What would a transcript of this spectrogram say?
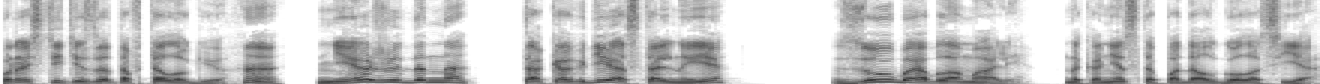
Простите за тавтологию. Ха, неожиданно. Так а где остальные?» «Зубы обломали», — наконец-то подал голос я.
